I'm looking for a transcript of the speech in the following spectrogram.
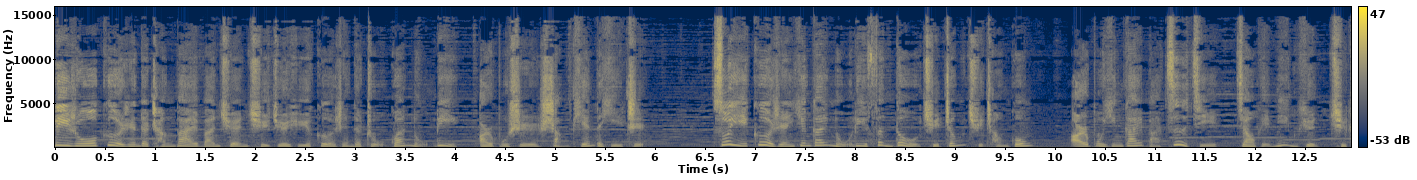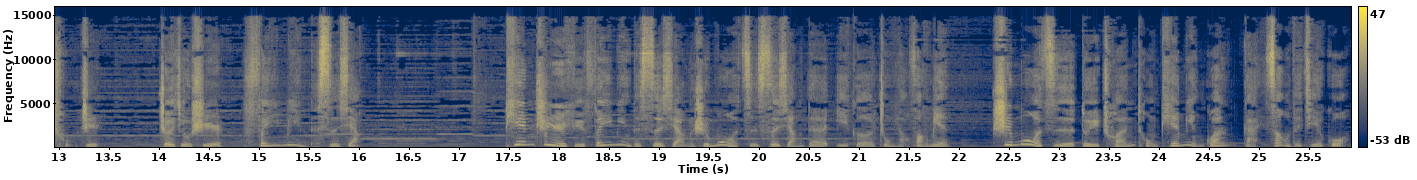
例如，个人的成败完全取决于个人的主观努力，而不是上天的意志。所以，个人应该努力奋斗去争取成功，而不应该把自己交给命运去处置。这就是非命的思想。天志与非命的思想是墨子思想的一个重要方面，是墨子对传统天命观改造的结果。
